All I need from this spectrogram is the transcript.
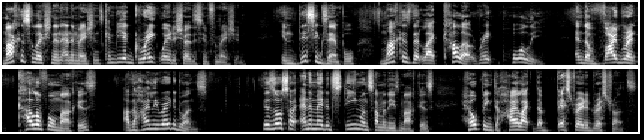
Marker selection and animations can be a great way to show this information. In this example, markers that lack color rate poorly, and the vibrant, colorful markers are the highly rated ones. There's also animated steam on some of these markers, helping to highlight the best rated restaurants.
